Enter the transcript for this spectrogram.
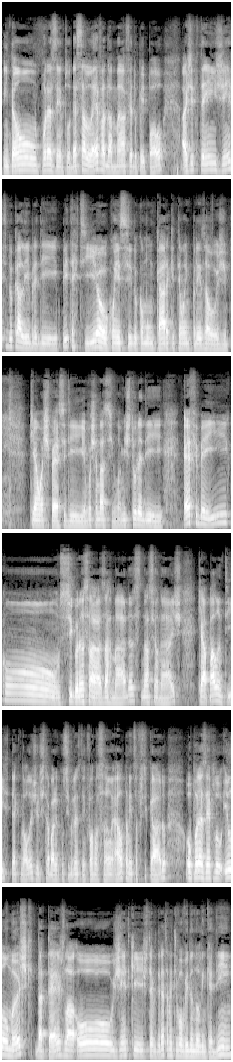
Então, por exemplo, dessa leva da máfia do PayPal, a gente tem gente do calibre de Peter Thiel, conhecido como um cara que tem uma empresa hoje que é uma espécie de, eu vou chamar assim, uma mistura de FBI com seguranças armadas nacionais, que é a Palantir Technology, eles trabalham com segurança da informação, é altamente sofisticado. Ou, por exemplo, Elon Musk, da Tesla, ou gente que esteve diretamente envolvida no LinkedIn,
